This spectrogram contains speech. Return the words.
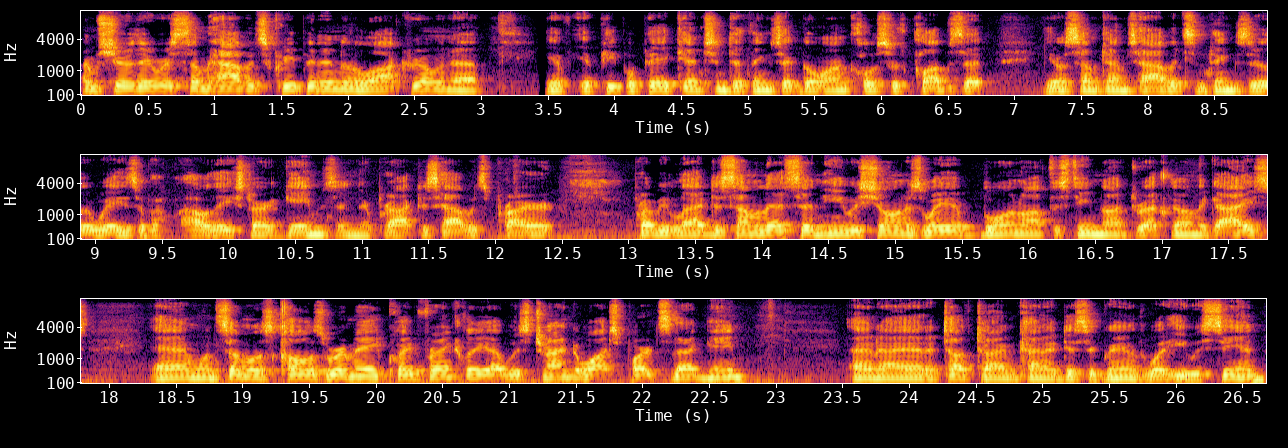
I'm sure there were some habits creeping into the locker room, and uh, if if people pay attention to things that go on close with clubs, that you know sometimes habits and things are the ways of how they start games and their practice habits prior probably led to some of this. And he was showing his way of blowing off the steam not directly on the guys. And when some of those calls were made, quite frankly, I was trying to watch parts of that game, and I had a tough time kind of disagreeing with what he was seeing.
